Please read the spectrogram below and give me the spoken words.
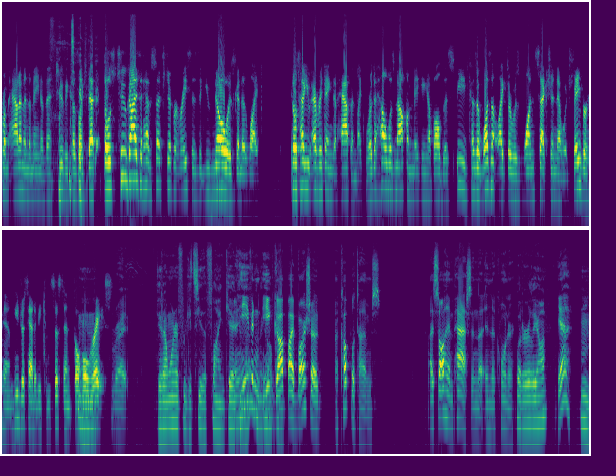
from Adam in the main event too, because like that those two guys that have such different races that you know is gonna like it'll tell you everything that happened. Like where the hell was Malcolm making up all this speed? Because it wasn't like there was one section that would favor him. He just had to be consistent the whole Mhm. race. Right. Dude, I wonder if we could see the flying kick. And he the- even he GoPro. got by Barcia a couple of times. I saw him pass in the in the corner. what early on. Yeah. Hmm.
